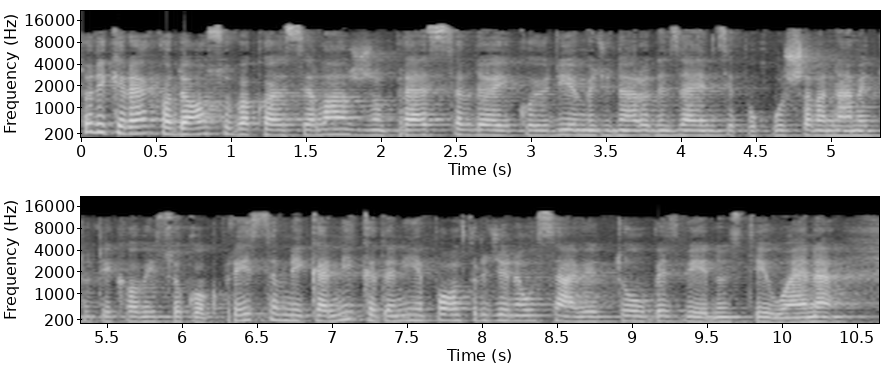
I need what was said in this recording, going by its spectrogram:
Dodik je rekao da osoba koja se lažno predstavlja i koju dio međunarodne zajednice pokušava nametnuti kao visokog predstavnika nikada nije potvrđena u Savjetu bezbjednosti UN-a.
